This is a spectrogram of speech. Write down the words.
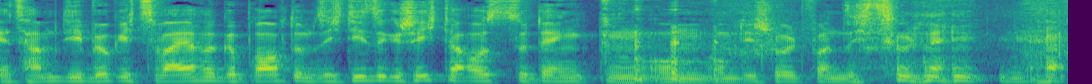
Jetzt haben die wirklich zwei Jahre gebraucht, um sich diese Geschichte auszudenken, um, um die Schuld von sich zu lenken. Ja.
